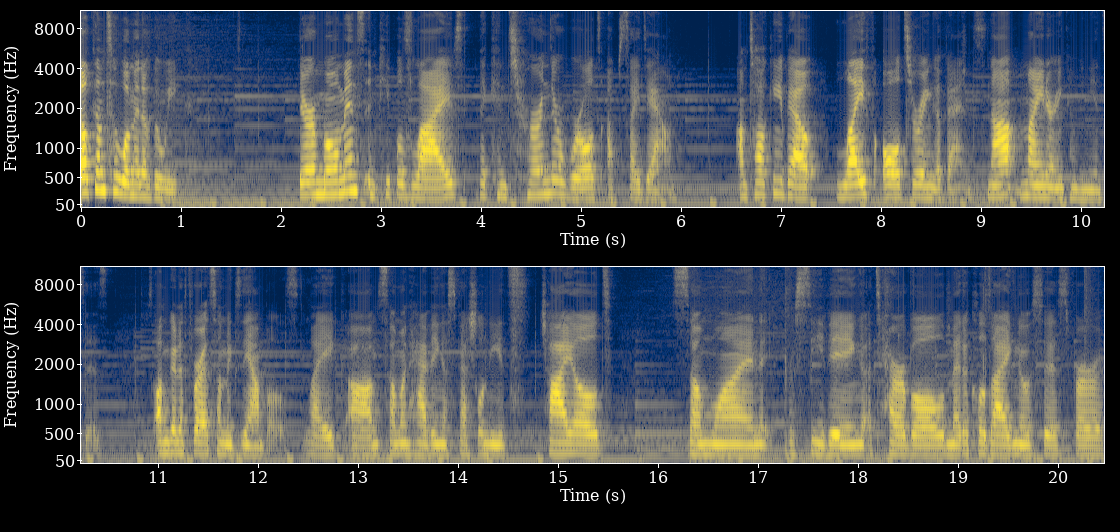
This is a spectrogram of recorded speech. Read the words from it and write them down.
Welcome to Woman of the Week. There are moments in people's lives that can turn their world upside down. I'm talking about life altering events, not minor inconveniences. So I'm going to throw out some examples, like um, someone having a special needs child, someone receiving a terrible medical diagnosis for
